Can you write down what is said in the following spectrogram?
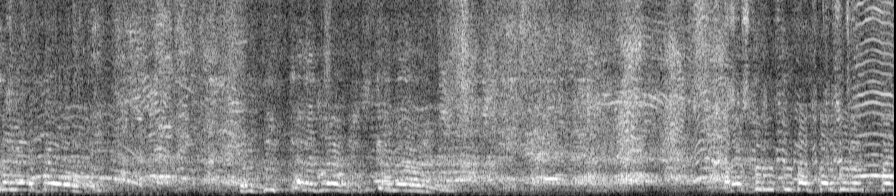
চলে যাবে ভিক্ষা লাগবে ভিক্ষা নেই দুর্নীতিবাদদের বিরুদ্ধে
